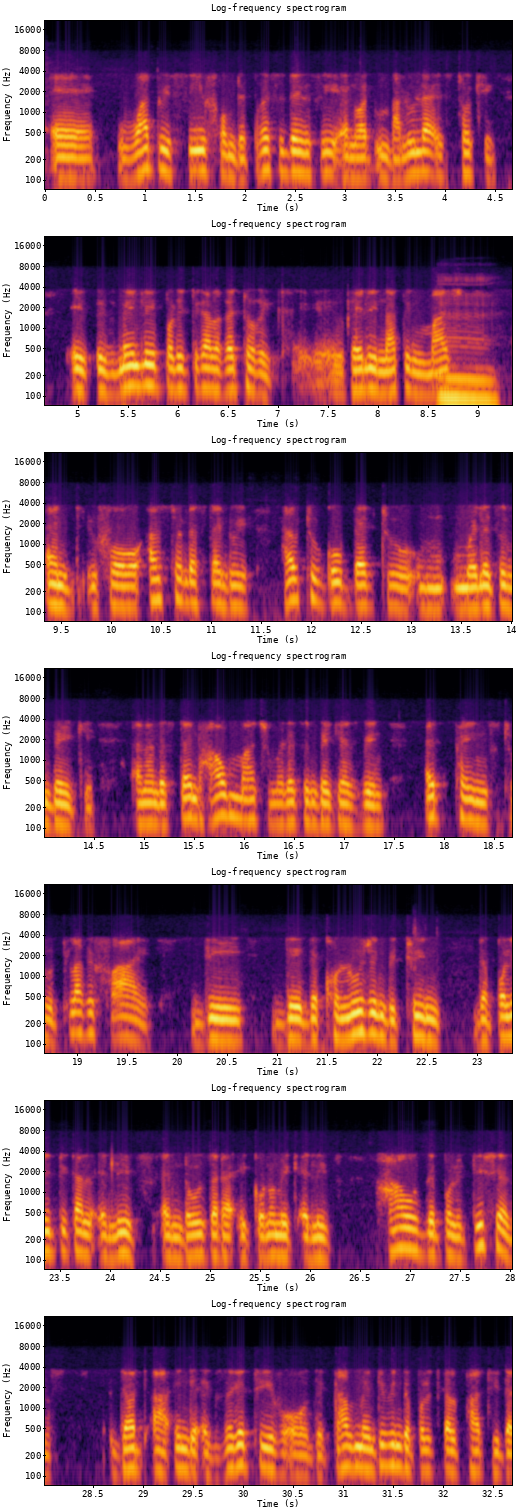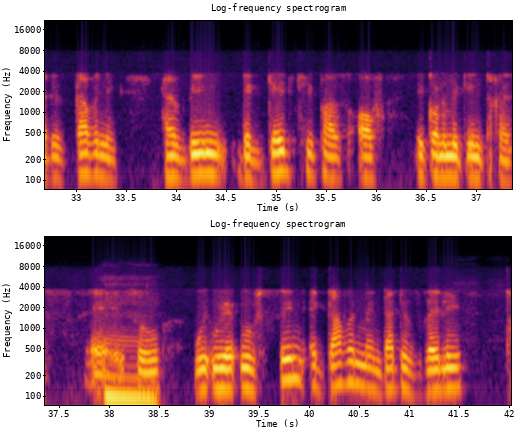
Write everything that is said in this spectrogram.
Uh, what we see from the presidency and what Mbalula is talking is, is mainly political rhetoric, uh, really nothing much. Mm. And for us to understand, we have to go back to Moeletsi and understand how much Moeletsi has been at pains to clarify the, the, the collusion between the political elites and those that are economic elites, how the politicians that are in the executive or the government, even the political party that is governing, have been the gatekeepers of economic interests. Uh, so we, we, have seen a government that is really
